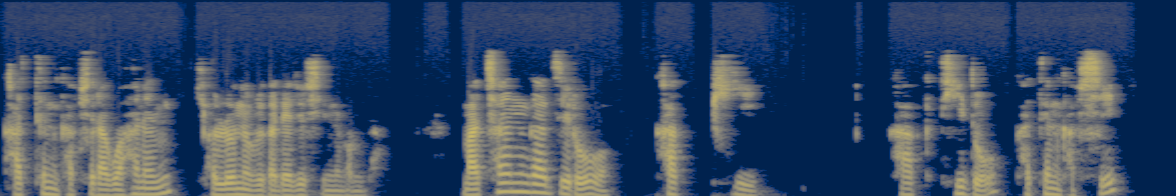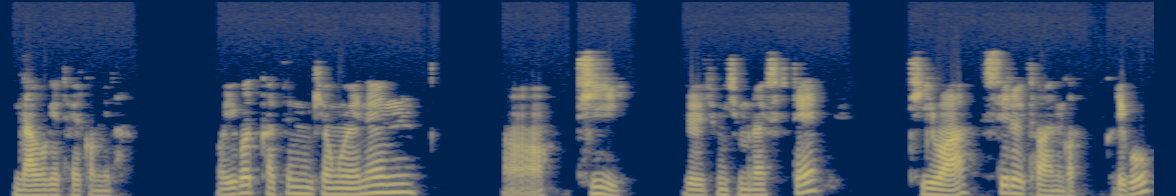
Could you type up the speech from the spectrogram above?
같은 값이라고 하는 결론을 우리가 내줄 수 있는 겁니다. 마찬가지로 각 B, 각 D도 같은 값이 나오게 될 겁니다. 어, 이것 같은 경우에는 어, D를 중심으로 했을 때 D와 C를 더한 것 그리고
